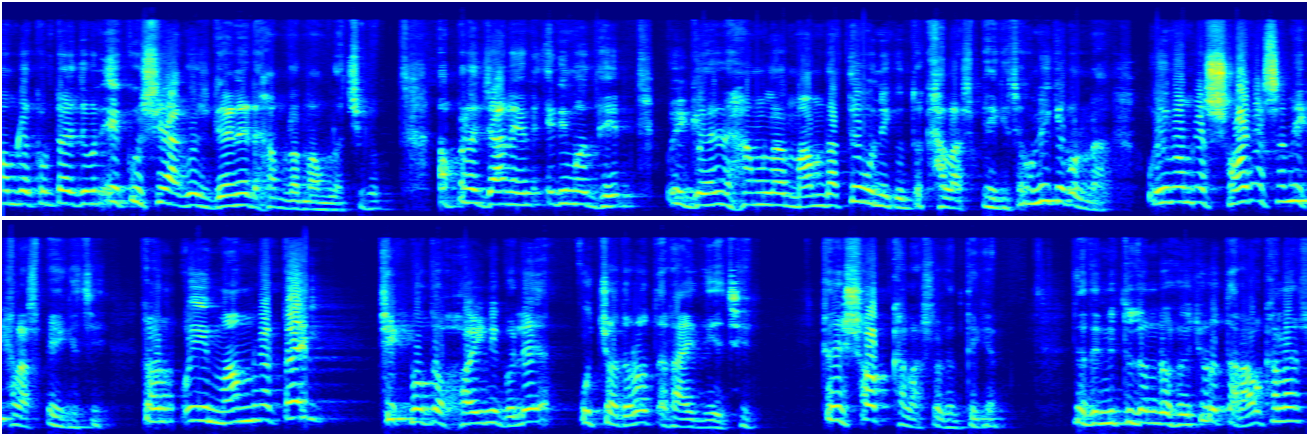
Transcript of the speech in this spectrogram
মামলা কোনটা? যেমন একুশে আগস্ট গ্রেনেড হামলার মামলা ছিল। আপনারা জানেন, এরই মধ্যে ওই গ্রেনেড হামলার মামলাতেও উনি কিন্তু খালাস পেয়ে গেছে। উনি কেবল না, ওই মামলার সব আসামি খালাস পেয়ে গেছে। কারণ ওই মামলাটাই ঠিক মতো হয়নি বলে উচ্চ আদালত রায় দিয়েছে। কাজে সব খালাস ওখান থেকে। যাদের মৃত্যুদণ্ড হয়েছিল তারাও খালাস।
